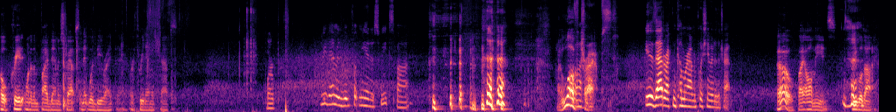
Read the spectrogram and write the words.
Oh, create one of them five damage traps, and it would be right there, or three damage traps. Blurp. Three damage would put me at a sweet spot. I love traps. Either that or I can come around and push him into the trap. Oh, by all means, he will die.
